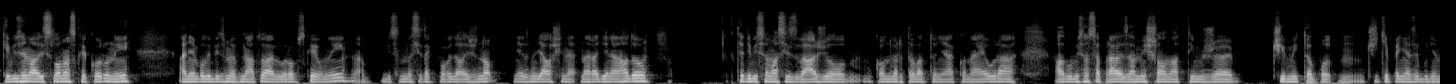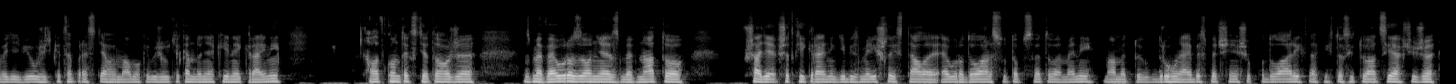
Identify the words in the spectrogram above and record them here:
Keby sme mali slovenské koruny a neboli by sme v NATO a v Európskej únii, a by sme si tak povedali, že no, nie sme ďalší na, na rade náhodou, vtedy by som asi zvážil konvertovať to nejako na eurá, alebo by som sa práve zamýšľal nad tým, že či, mi to, či tie peniaze budem vedieť využiť, keď sa presťahujem, alebo kebyže utekam do nejakej inej krajiny. Ale v kontexte toho, že sme v eurozóne, sme v NATO, všade, všetky krajiny, kde by sme išli, stále euro, dolár sú top svetové meny. Máme tu druhú najbezpečnejšiu po dolári v takýchto situáciách, čiže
